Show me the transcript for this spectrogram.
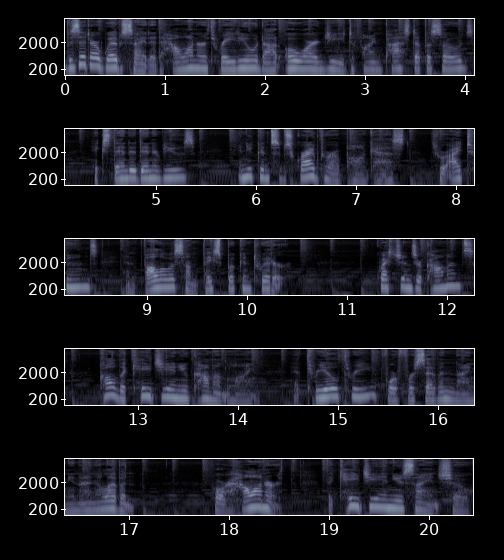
Visit our website at howonearthradio.org to find past episodes, extended interviews, and you can subscribe to our podcast through iTunes and follow us on Facebook and Twitter. Questions or comments? Call the KGNU comment line at 303 447 9911. For How on Earth, the KGNU Science Show,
